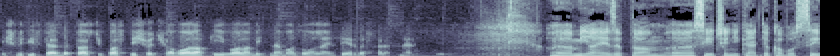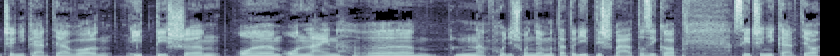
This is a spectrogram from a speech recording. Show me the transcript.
és mi tiszteletbe tartjuk azt is, hogyha valaki valamit nem az online térbe szeretne elintézni. Mi a helyzet a Széchenyi kártya, Kavosz Széchenyi kártyával? Itt is online, hogy is mondjam, tehát hogy itt is változik a Széchenyi kártya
